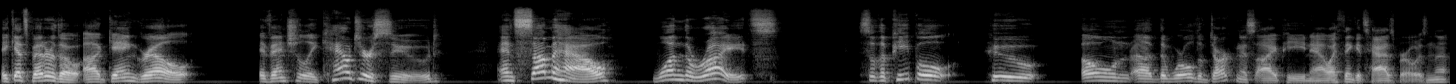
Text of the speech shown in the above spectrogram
It gets better though. Uh, Gangrel eventually countersued and somehow won the rights. So the people who own uh, the World of Darkness IP now. I think it's Hasbro, isn't it?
